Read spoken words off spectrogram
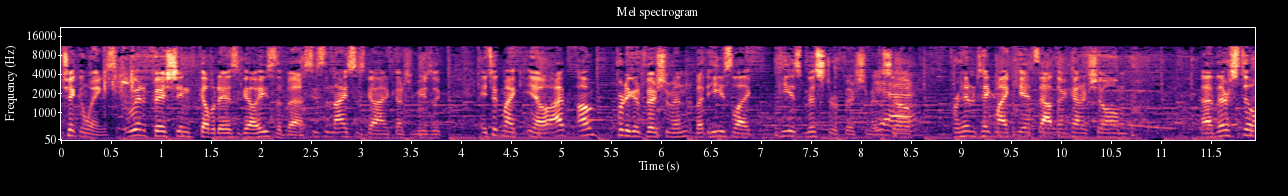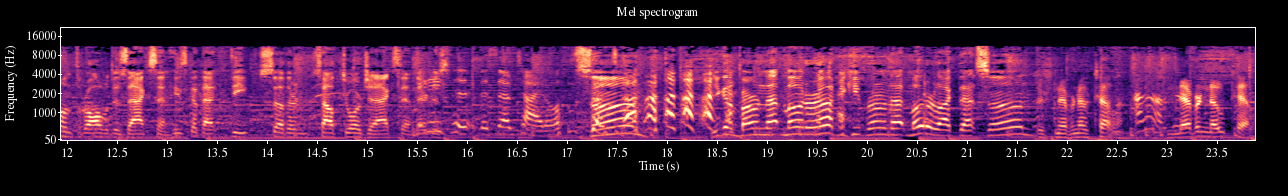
chicken wings. We went fishing a couple days ago. He's the best. He's the nicest guy in country music. He took my you know I, I'm a pretty good fisherman, but he's like he is Mr. Fisherman. Yeah. So for him to take my kids out there and kind of show them. Uh, they're still enthralled with his accent. He's got that deep Southern South Georgia accent. They're just the, the subtitle. son, you gonna burn that motor up. You keep running that motor like that, son. There's never no telling. I know. Never no telling.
